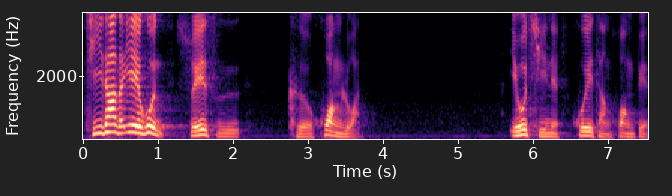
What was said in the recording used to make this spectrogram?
其他的月份随时可放卵，尤其呢非常方便。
